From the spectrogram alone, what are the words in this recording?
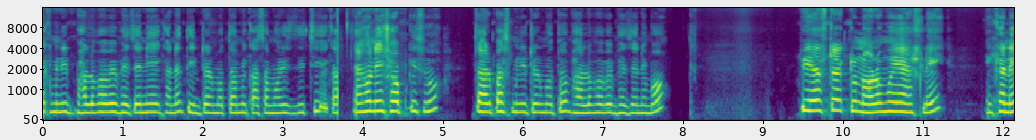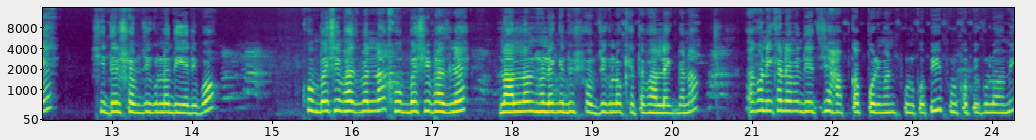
এক মিনিট ভালোভাবে ভেজে নিয়ে এখানে তিনটার মতো আমি কাঁচামরিচ দিচ্ছি। এখন এই সব কিছু চার পাঁচ মিনিটের মতো ভালোভাবে ভেজে নেব। পেঁয়াজটা একটু নরম হয়ে আসলেই এখানে শীতের সবজিগুলো দিয়ে দিব। খুব বেশি ভাজবেন না, খুব বেশি ভাজলে লাল লাল হলে কিন্তু সবজিগুলো খেতে ভালো লাগবে না। এখন এখানে আমি দিয়েছি হাফ কাপ পরিমাণ ফুলকপি। ফুলকপিগুলো আমি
